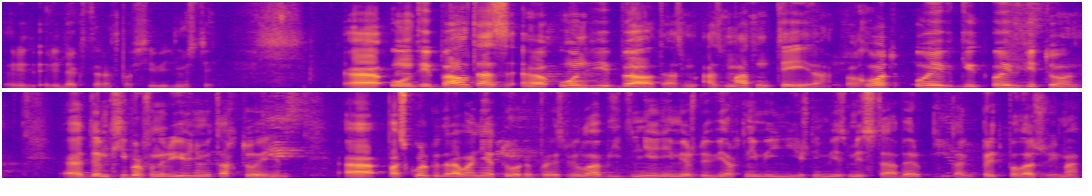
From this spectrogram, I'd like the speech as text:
редактора, по всей видимости. Э, он вибалт аз э, он вибалт аз матн тейра год ойвгитон э, дем хибр фон районе тахтойнем. Поскольку дарование Торы произвело объединение между верхними и нижними из Мистабер, так предположимо,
